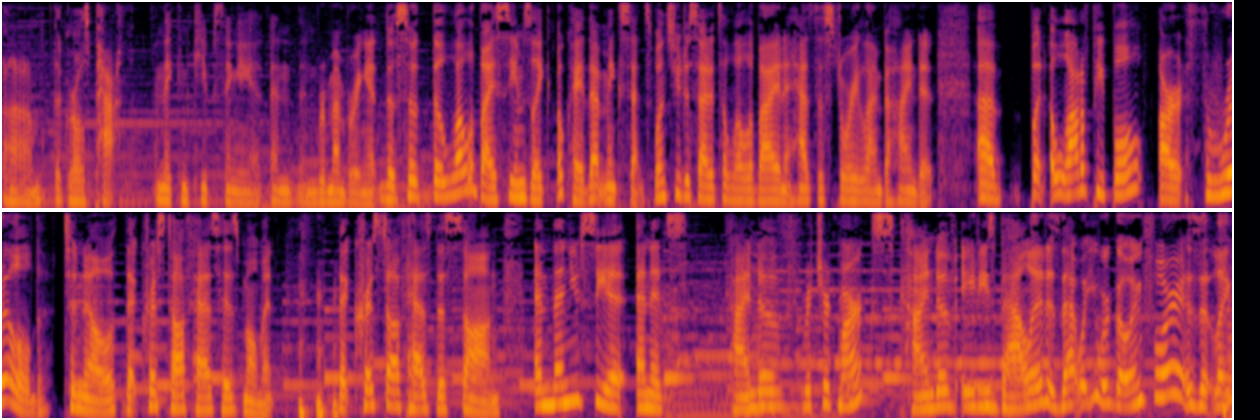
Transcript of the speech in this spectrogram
um, the girl's path. and they can keep singing it and, and remembering it. So the lullaby seems like okay, that makes sense. Once you decide it's a lullaby and it has the storyline behind it, uh, but a lot of people are thrilled to know that Kristoff has his moment, that Kristoff has this song, and then you see it and it's. Kind of Richard Marx, kind of 80s ballad. Is that what you were going for? Is it like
